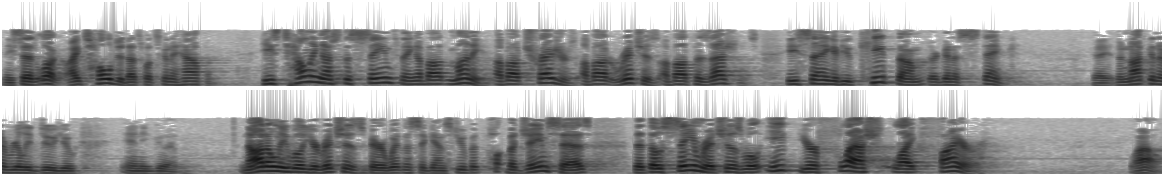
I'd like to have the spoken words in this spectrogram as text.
And he said, Look, I told you that's what's going to happen. He's telling us the same thing about money, about treasures, about riches, about possessions. He's saying if you keep them, they're going to stink. Okay? They're not going to really do you any good. Not only will your riches bear witness against you, but, but James says that those same riches will eat your flesh like fire. Wow.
